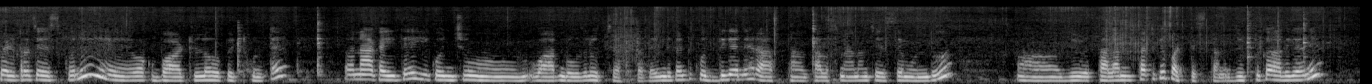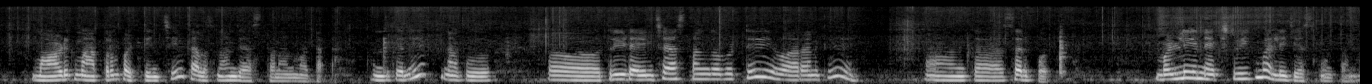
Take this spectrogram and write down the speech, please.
ఫిల్టర్ చేసుకొని ఒక బాటిల్లో పెట్టుకుంటే నాకైతే ఈ కొంచెం వారం రోజులు వచ్చేస్తుంది. ఎందుకంటే కొద్దిగానే రాస్తాను తలస్నానం చేసే ముందు తలంతటికి పట్టిస్తాను. జుట్టు కాదు కానీ మాడికి మాత్రం పట్టించి తలస్నానం చేస్తాను అనమాట అందుకని నాకు త్రీ టైమ్స్ చేస్తాం కాబట్టి వారానికి ఇంకా సరిపోదు. మళ్ళీ నెక్స్ట్ వీక్ మళ్ళీ చేసుకుంటాను.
